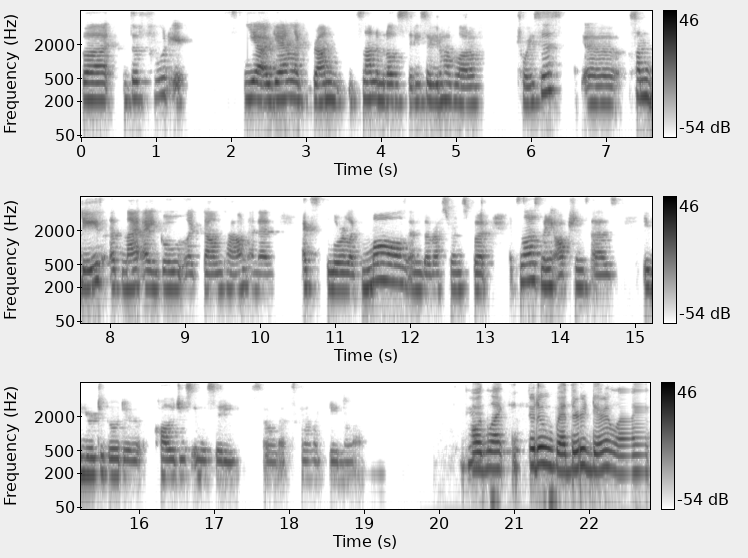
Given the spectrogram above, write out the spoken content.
But the food, yeah, again, like Brown, it's not in the middle of the city, so you don't have a lot of choices. Uh, some days at night I go like downtown and then explore like malls and the restaurants, but it's not as many options as if you were to go to colleges in the city. So that's kind of like day in the life. Oh, like do the weather there like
